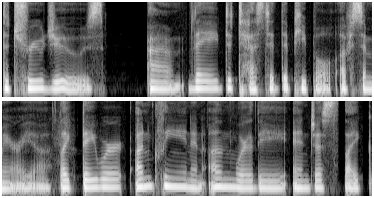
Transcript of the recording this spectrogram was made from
the true Jews, um, they detested the people of Samaria. Like they were unclean and unworthy and just like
